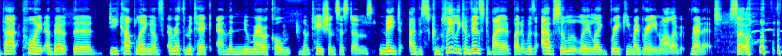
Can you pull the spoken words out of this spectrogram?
that point about the decoupling of arithmetic and the numerical notation systems made I was completely convinced by it, but it was absolutely like breaking my brain while I read it. So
